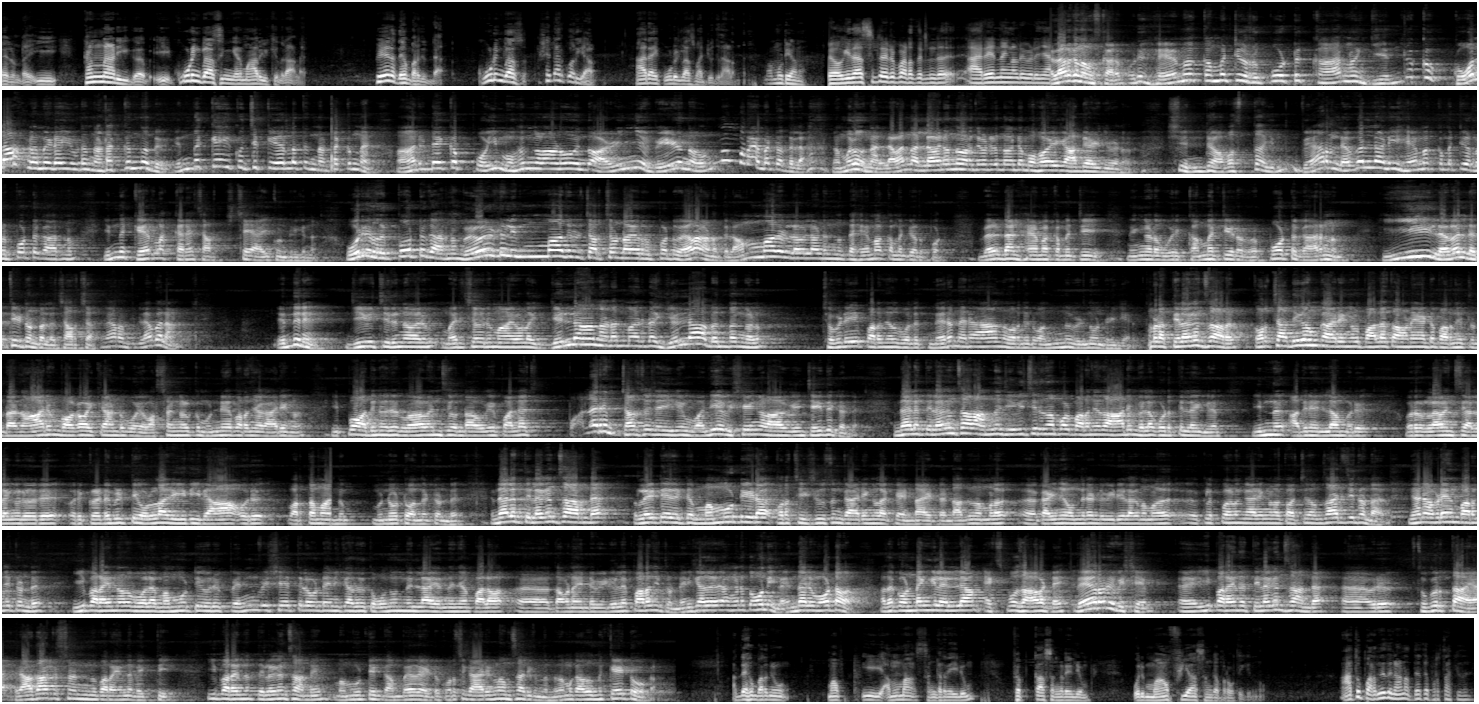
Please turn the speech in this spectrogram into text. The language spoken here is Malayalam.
പേരുണ്ട്. ഈ കണ്ണാടി ഈ കൂളിംഗ് ഗ്ലാസ് ഇങ്ങനെ മാറി വയ്ക്കുന്ന ഒരാൾ പേര് അദ്ദേഹം പറഞ്ഞില്ല കൂളിംഗ് ഗ്ലാസ് പക്ഷെ എല്ലാവർക്കും അറിയാം. ആരായി കൂടുതൽ ക്ലാസ് മാറ്റി വെക്കുന്ന മമ്മൂട്ടിയാണോ? രോഹിദാസിന്റെ ഒരു പടത്തിന്റെ ആരെയെന്നങ്ങളുടെ വീട് ഞാൻ എല്ലാവർക്കും നമസ്കാരം. ഒരു ഹേമ കമ്മിറ്റി റിപ്പോർട്ട് കാരണം എന്തൊക്കെ കോലാഹലമിടെ ഇവിടെ നടക്കുന്നത്? എന്തൊക്കെ ഈ കൊച്ചു കേരളത്തിൽ നടക്കുന്ന ആരുടെയൊക്കെ പൊയ് മുഖങ്ങളാണോ എന്തോ അഴിഞ്ഞ് വീഴുന്നത്? ഒന്നും പറയാൻ പറ്റത്തില്ല. നമ്മൾ നല്ലവൻ നല്ലവനെന്ന് പറഞ്ഞുകൊണ്ടിരുന്നവന്റെ മുഖം ആദ്യം അഴിഞ്ഞു വീണത്. പക്ഷെ എന്റെ അവസ്ഥ ഇന്ന് വേറെ ലെവലിലാണ് ഈ ഹേമ കമ്മിറ്റി റിപ്പോർട്ട് കാരണം ഇന്ന് കേരളക്കര ചർച്ചയായിക്കൊണ്ടിരിക്കുന്നത്. ഒരു റിപ്പോർട്ട് കാരണം വേൾഡിൽ ഇമ്മാതിരി ചർച്ച ഉണ്ടായ റിപ്പോർട്ട് വേറെ കാണത്തില്ല. അമ്മാതിരി ലെവലാണ് ഇന്നത്തെ Hema committee report world and Hema committee നിങ്ങളുടെ ഒരു കമ്മിറ്റിയുടെ റിപ്പോർട്ട് കാരണം ഈ ലെവലിൽ എത്തിയിട്ടുണ്ടല്ലോ ചർച്ച. വേറെ ലെവലാണ് എന്തിന്? ജീവിച്ചിരുന്നവരും മരിച്ചവരുമായുള്ള എല്ലാ നടന്മാരുടെ എല്ലാ ബന്ധങ്ങളും ചുവടെ പറഞ്ഞതുപോലെ നിര നിരാന്ന് പറഞ്ഞിട്ട് വന്ന് വീഴുന്നുകൊണ്ടിരിക്കുകയാണ് നമ്മുടെ തിലകൻ സാറ് കുറച്ചധികം കാര്യങ്ങൾ പല തവണയായിട്ട് പറഞ്ഞിട്ടുണ്ടായിരുന്നു. ആരും വക വയ്ക്കാണ്ട് പോയ വർഷങ്ങൾക്ക് മുന്നേ പറഞ്ഞ കാര്യങ്ങൾ ഇപ്പോൾ അതിനൊരു റിലവൻസി ഉണ്ടാവുകയും പല പലരും ചർച്ച ചെയ്യുകയും വലിയ വിഷയങ്ങളാവുകയും ചെയ്തിട്ടുണ്ട്. എന്തായാലും തിലകൻ സാർ അന്ന് ജീവിച്ചിരുന്നപ്പോൾ പറഞ്ഞത് ആരും വില കൊടുത്തില്ലെങ്കിലും ഇന്ന് അതിനെല്ലാം ഒരു ഒരു റിലവൻസ് അല്ലെങ്കിൽ ഒരു ഒരു ക്രെഡിബിലിറ്റി ഉള്ള രീതിയിൽ ആ ഒരു വർത്തമാനം മുന്നോട്ട് വന്നിട്ടുണ്ട്. എന്തായാലും തിലകൻ സാറിന്റെ റിലേറ്റ് ചെയ്തിട്ട് മമ്മൂട്ടിയുടെ കുറച്ച് ഇഷ്യൂസും കാര്യങ്ങളൊക്കെ ഉണ്ടായിട്ടുണ്ട്. അത് നമ്മൾ കഴിഞ്ഞ ഒന്ന് രണ്ട് വീഡിയോയിലൊക്കെ നമ്മൾ ക്ലിപ്പുകളും കാര്യങ്ങളൊക്കെ വെച്ച് സംസാരിച്ചിട്ടുണ്ടായിരുന്നു. ഞാൻ അവിടെയും പറഞ്ഞിട്ടുണ്ട്. ഈ പറയുന്നത് പോലെ മമ്മൂട്ടി ഒരു പെൺ വിഷയത്തിലോട്ട് എനിക്കത് തോന്നുന്നില്ല എന്ന് ഞാൻ പല തവണ എന്റെ വീഡിയോയിൽ പറഞ്ഞിട്ടുണ്ട്. എനിക്കത് അങ്ങനെ തോന്നിയില്ല. എന്തായാലും വോട്ടവർ അതൊക്കെ ഉണ്ടെങ്കിൽ എല്ലാം എക്സ്പോസ് ആവട്ടെ. വേറൊരു വിഷയം ഈ പറയുന്ന തിലകൻ സാറിന്റെ ഒരു സുഹൃത്തായ രാധാകൃഷ്ണൻ എന്ന് പറയുന്ന വ്യക്തി ഈ പറയുന്ന തിലകൻ സാറിനെയും മമ്മൂട്ടിയും കമ്പയർ ആയിട്ട് കുറച്ച് കാര്യങ്ങൾ സംസാരിക്കുന്നുണ്ട്. നമുക്ക് അതൊന്ന് കേട്ടു നോക്കാം. അദ്ദേഹം പറഞ്ഞു ഈ അമ്മ സംഘടനയിലും ഫെപ്ക സംഘടനയിലും ഒരു മാഫിയ സംഘം പ്രവർത്തിക്കുന്നു. അത് പറഞ്ഞതിനാണ് അദ്ദേഹത്തെ പുറത്താക്കിയത്.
